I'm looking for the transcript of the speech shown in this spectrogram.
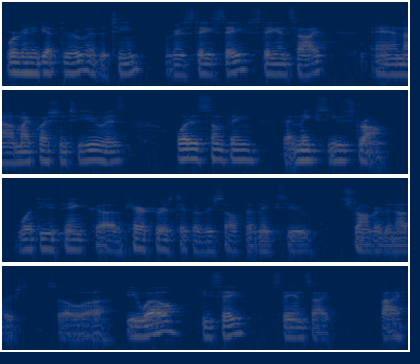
we're going to get through as a team. We're going to stay safe, stay inside. And uh, my question to you is what is something that makes you strong? What do you think uh, characteristic of yourself that makes you stronger than others? So uh, be well, be safe, stay inside. Bye.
